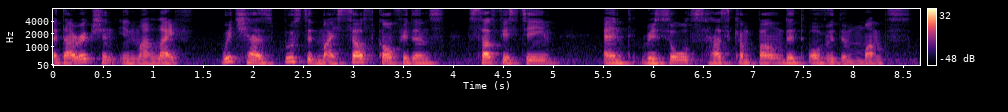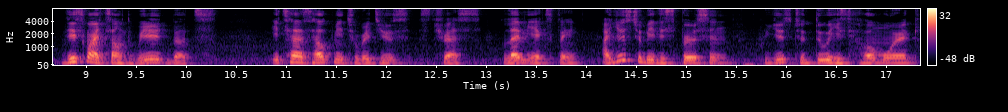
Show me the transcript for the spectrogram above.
a direction in my life, which has boosted my self-confidence, self-esteem, and results has compounded over the months. This might sound weird, but it has helped me to reduce stress. Let me explain. I used to be this person who used to do his homework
